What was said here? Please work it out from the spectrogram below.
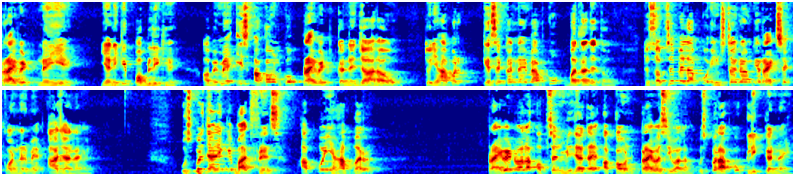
प्राइवेट नहीं है, यानी कि पब्लिक है। अभी मैं इस अकाउंट को प्राइवेट करने जा रहा हूँ तो यहाँ पर कैसे करना है मैं आपको बता देता हूँ। तो सबसे पहले आपको इंस्टाग्राम के राइट साइड कॉर्नर में आ जाना है। उस पर जाने के बाद फ्रेंड्स आपको यहाँ पर प्राइवेट वाला ऑप्शन मिल जाता है अकाउंट प्राइवेसी वाला। उस पर आपको क्लिक करना है।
